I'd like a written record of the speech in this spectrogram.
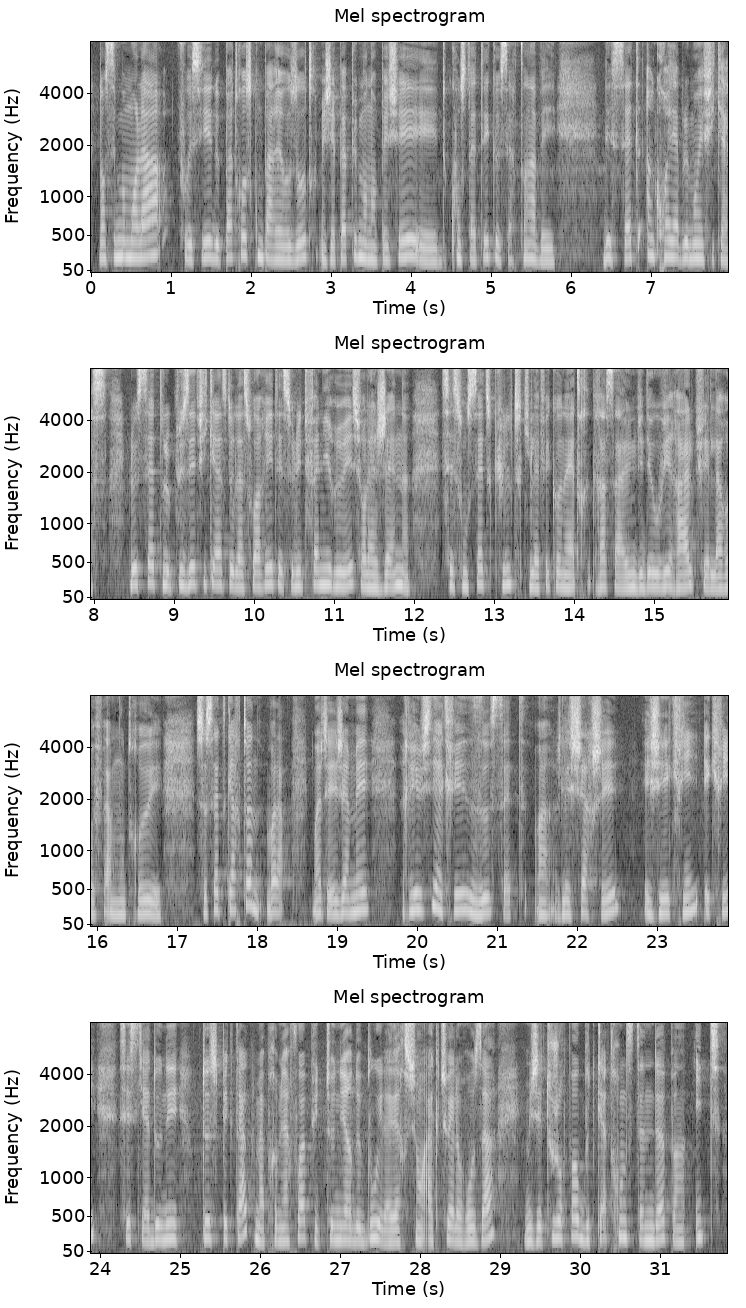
Dans ces moments-là, faut essayer de pas trop se comparer aux autres, mais j'ai pas pu m'en empêcher et de constater que certains avaient des sets incroyablement efficaces. Le set le plus efficace de la soirée était celui de Fanny Rué sur la gêne. C'est son set culte qui l'a fait connaître grâce à une vidéo virale, puis elle l'a refait à Montreux et ce set cartonne. Voilà. Moi, j'ai jamais réussi à créer The Set. Je l'ai cherché, et j'ai écrit, écrit. C'est ce qui a donné deux spectacles, ma première fois, puis Tenir debout et la version actuelle Rosa. Mais j'ai toujours pas, au bout de quatre ans de stand-up, un hit.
